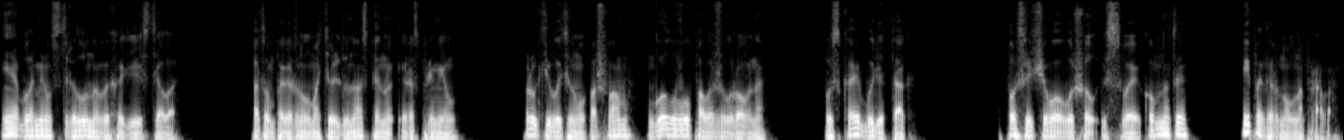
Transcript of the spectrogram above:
и обломил стрелу на выходе из тела. Потом повернул Матильду на спину и распрямил. Руки вытянул по швам, голову положил ровно. Пускай будет так. После чего вышел из своей комнаты и повернул направо.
